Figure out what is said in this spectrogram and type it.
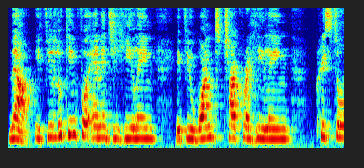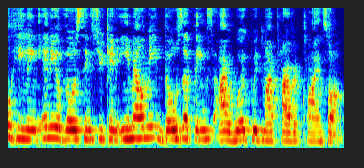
Now, if you're looking for energy healing, if you want chakra healing, crystal healing, any of those things, you can email me. Those are things I work with my private clients on,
